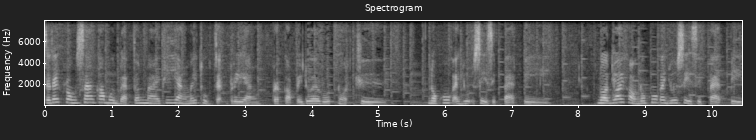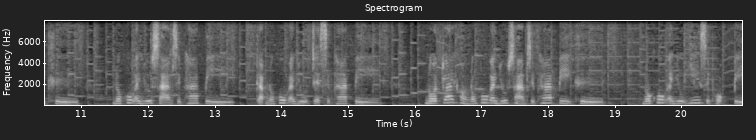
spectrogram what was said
จะได้โครงสร้างข้อมูลแบบต้นไม้ที่ยังไม่ถูกจัดเรียง ประกอบไปด้วยรูทโหนดคือ นกฮูกอายุ 48 ปีโหนดย่อยของนกฮูกอายุ 48 ปีคือ นกฮูกอายุ 35 ปี กับนกฮูกอายุ 75 ปีโหนดย่อยของนกฮูกอายุ 35 ปีคือ นกฮูกอายุ 26 ปี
